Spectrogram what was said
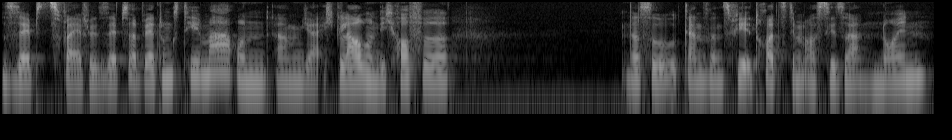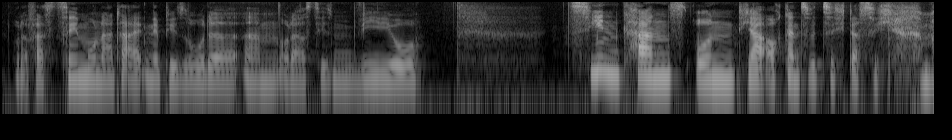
Selbstzweifel, Selbstabwertungsthema. Und ähm, ja, ich glaube und ich hoffe, dass so ganz, ganz viel trotzdem aus dieser neun oder fast zehn Monate alten Episode ähm, oder aus diesem Video ziehen kannst. Und ja, auch ganz witzig, dass ich am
